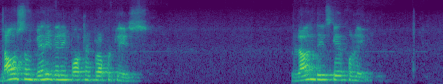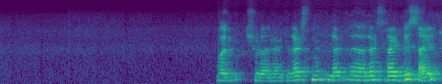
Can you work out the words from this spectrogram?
Now some very, very important properties. Learn these carefully. What should I write? Let's let, uh, let's write this side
